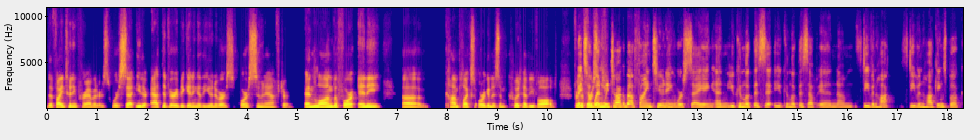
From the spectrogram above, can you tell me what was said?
the fine-tuning parameters were set either at the very beginning of the universe or soon after and long before any uh, complex organism could have evolved for right, so first... when we talk about fine tuning, we're saying, and you can look this you can look this up in um, Stephen Hawk Stephen Hawking's book.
